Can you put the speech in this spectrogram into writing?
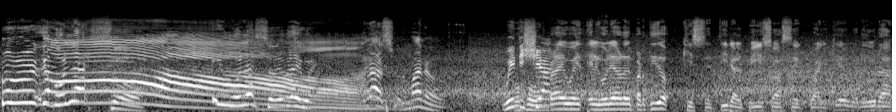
golazo! ¡El golazo de Braithwaite! Windy Ojo con shot. Braithwaite, el goleador del partido, que se tira al piso, hace cualquier verdura.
